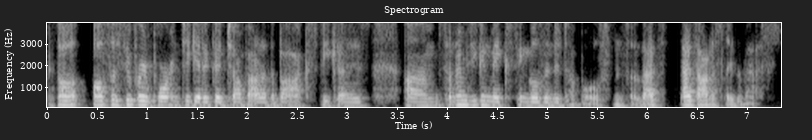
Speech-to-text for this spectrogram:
it's all, also super important to get a good jump out of the box because um sometimes you can make singles into doubles, and so that's that's honestly the best.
